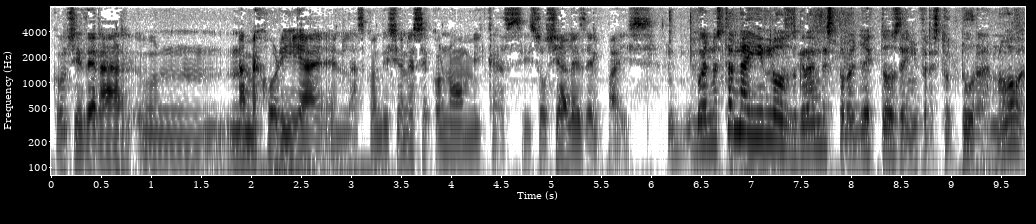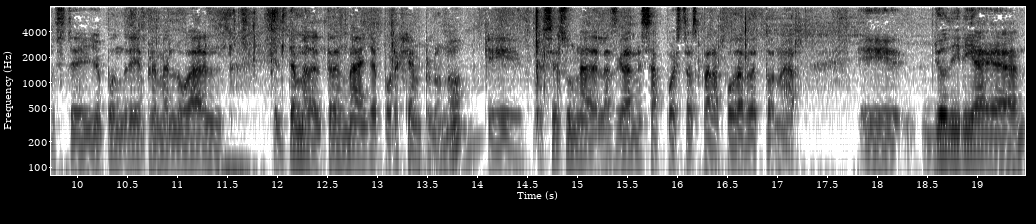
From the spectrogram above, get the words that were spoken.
considerar una mejoría en las condiciones económicas y sociales del país. Bueno, están ahí los grandes proyectos de infraestructura, ¿no? Este, yo pondría en primer lugar el, tema del tren Maya, por ejemplo, ¿no? Que pues, es una de las grandes apuestas para poder detonar. Eh, yo diría eh,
